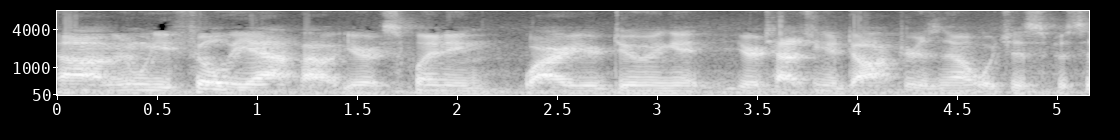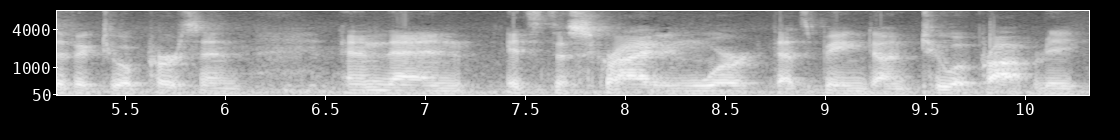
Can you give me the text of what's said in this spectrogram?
Um, and when you fill the app out, you're explaining why you're doing it. You're attaching a doctor's note, which is specific to a person, and then it's describing work that's being done to a property,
